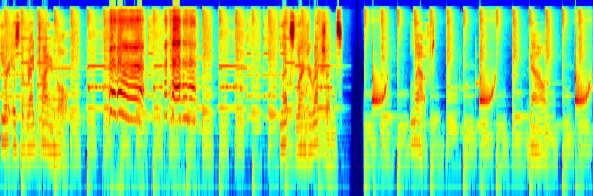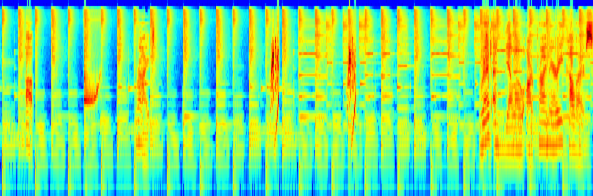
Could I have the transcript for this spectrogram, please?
Here is the red triangle. Let's learn directions. Left. Down. Up. Right. Red and yellow are primary colors.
